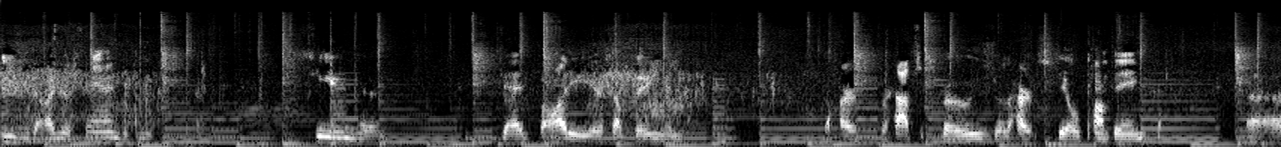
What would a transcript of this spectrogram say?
easy to understand if you've seen a dead body or something, and the heart perhaps exposed or the heart still pumping. Uh,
